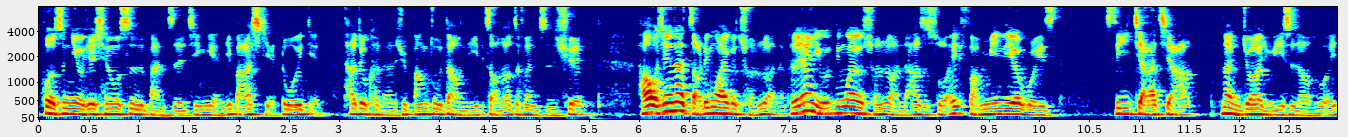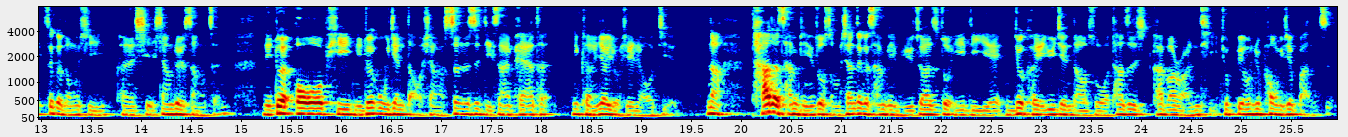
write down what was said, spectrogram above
或者是你有一些嵌入式板子的经验，你把它写多一点，它就可能去帮助到你找到这份职缺。好，我现在在找另外一个纯软的，可是像有另外一个纯软的，它是说，诶，familiar with C 加加，那你就要有意识到说，诶，这个东西可能写相对上层，你对 OOP，你对物件导向，甚至是 design pattern，你可能要有些了解。那它的产品是做什么？像这个产品，比如说它是做 EDA，你就可以预见到说它是开发软体，就不用去碰一些板子。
